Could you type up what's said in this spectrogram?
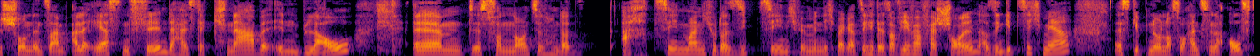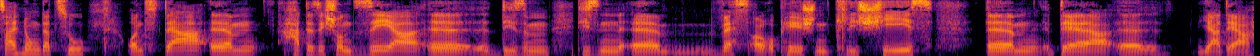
schon in seinem allerersten Film, der heißt Der Knabe in Blau, ähm, der ist von 1900 18, meine ich, oder 17, ich bin mir nicht mehr ganz sicher. Der ist auf jeden Fall verschollen, also den gibt's nicht mehr. Es gibt nur noch so einzelne Aufzeichnungen dazu. Und da ähm, hat er sich schon sehr äh, diesem, diesen ähm, westeuropäischen Klischees ähm, der äh, ja der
